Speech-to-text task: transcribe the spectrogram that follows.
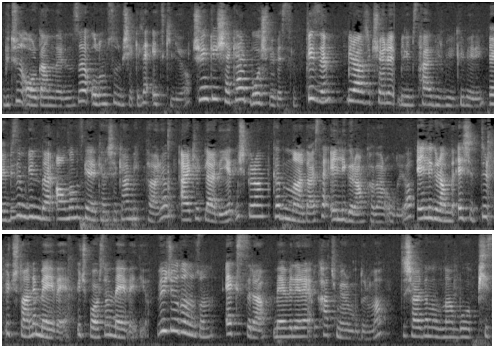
bütün organlarınızı olumsuz bir şekilde etkiliyor. Çünkü şeker boş bir besin. Bizim birazcık şöyle bilimsel bir bilgi vereyim. Ee, bizim günde almamız gereken şeker miktarı erkeklerde 70 gram, kadınlarda ise 50 gram kadar oluyor. 50 gram da eşittir 3 tane meyveye. 3 porsiyon meyve diyor. Vücudunuzun ekstra meyvelere katmıyorum bu duruma. Dışarıdan alınan bu pis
